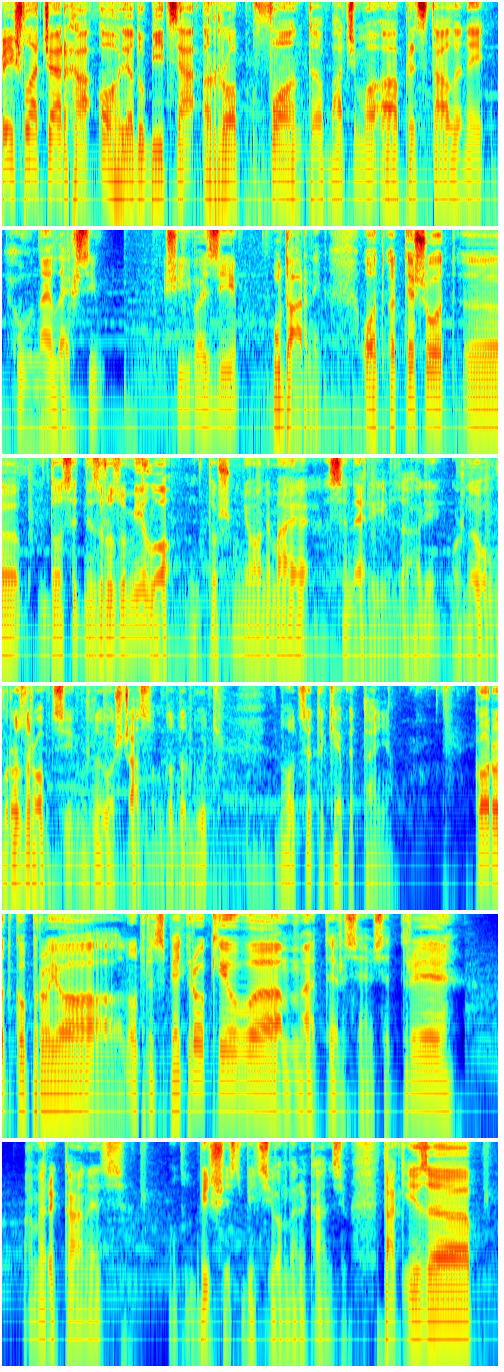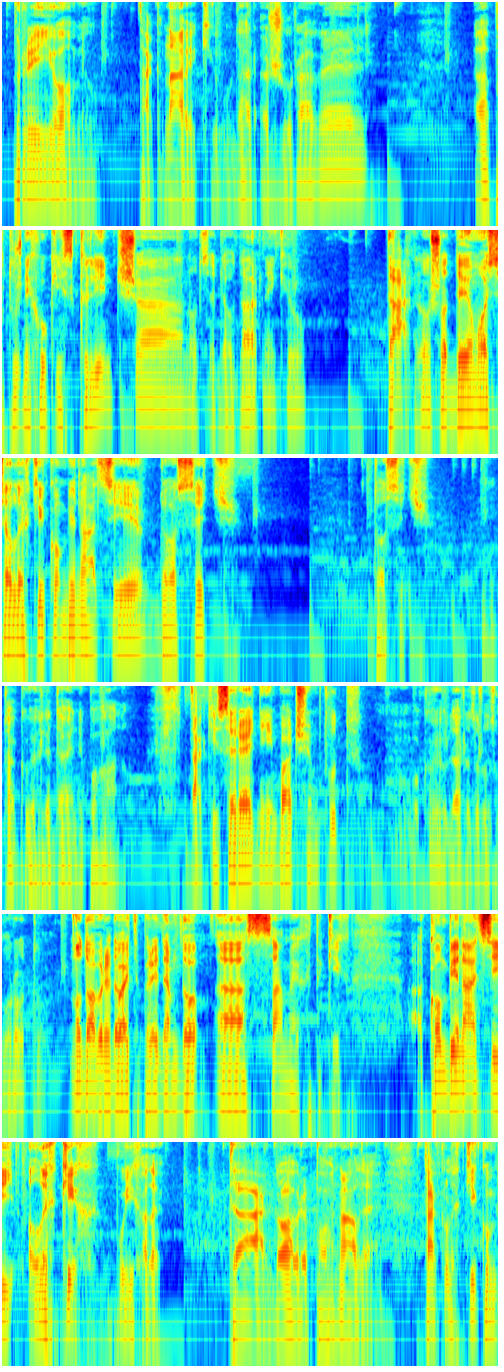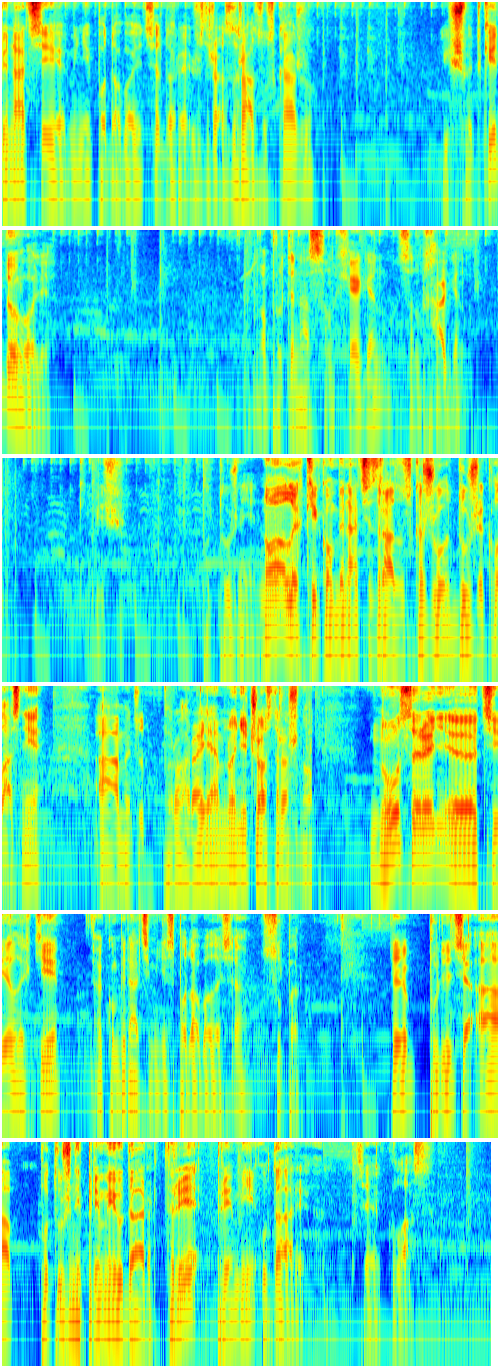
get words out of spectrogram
Прийшла черга огляду бійця Роб Фонт. Бачимо, представлений в найлегшій вазі ударник. От, те, що от, е, досить незрозуміло, то що в нього немає синергії взагалі. Можливо, в розробці, можливо, з часом додадуть. Ну, це таке питання. Коротко про його, ну, 35 років, метр 73, американець. Ну, тут більшість бійців американців. Так, із е, прийомів. Так, навиків. Удар журавель. Е, потужний хук із клінча. Ну, це для ударників. Так, ну що, дивимося легкі комбінації. Досить. Досить. Ну, так виглядає непогано. Так, і середній бачимо тут боковий удар з розвороту. Ну добре, давайте перейдемо до е, самих таких е, комбінацій легких. Поїхали. Так, добре, погнали. Так, легкі комбінації мені подобаються, до речі, зразу скажу. І швидкі доволі. Ну, проти нас Санхеген. Санхаген. Такий більш потужний. Ну, легкі комбінації, зразу скажу, дуже класні. А ми тут програємо, ну нічого страшного. Ну, середні е, ці легкі е, комбінації мені сподобалися. Супер. Е, а потужний прямий удар. Три прямі удари. Це клас.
